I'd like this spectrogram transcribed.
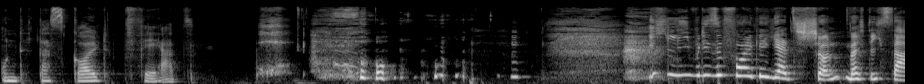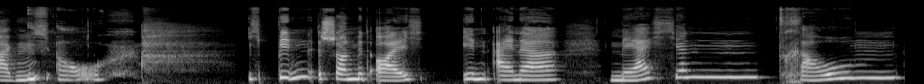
und das Goldpferd. Ich liebe diese Folge jetzt schon, möchte ich sagen. Ich auch. Ich bin schon mit euch in einer Märchen, Traum,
